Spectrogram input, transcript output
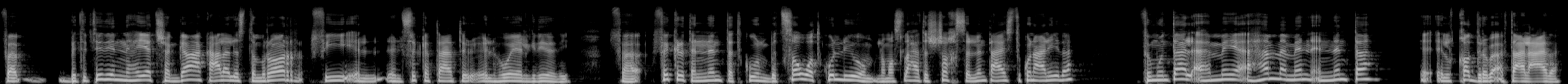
فبتبتدي إن هي تشجعك على الاستمرار في ال- السكة بتاعت الهويه الجديدة دي. ففكرة إن أنت تكون بتصوت كل يوم لمصلحة الشخص اللي أنت عايز تكون عليه ده في منتهى الأهمية أهم من إن أنت القدر بقى بتاع العادة.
